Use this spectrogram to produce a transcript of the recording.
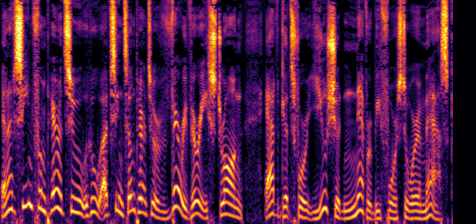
And I've seen from parents who, who I've seen some parents who are very, very strong advocates for you should never be forced to wear a mask,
